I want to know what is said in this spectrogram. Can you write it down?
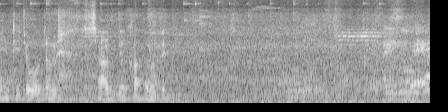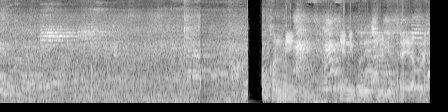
અહીંથી જુઓ તમે શાક દેખાશે બધું. લોખંડની એની બધી સીડીઓ થઈ આપણે,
